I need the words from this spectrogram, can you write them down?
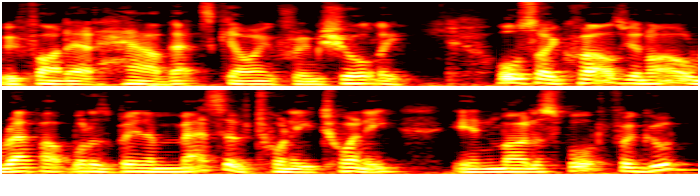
We find out how that's going for him shortly. Also, Crowley and I will wrap up what has been a massive 2020 in motorsport for good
